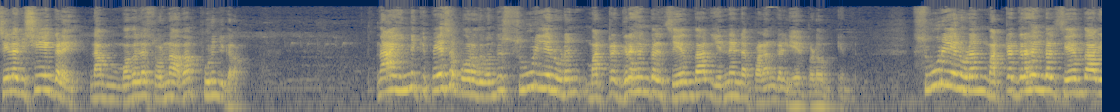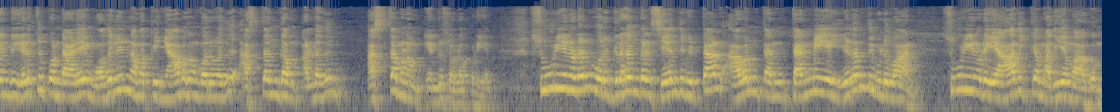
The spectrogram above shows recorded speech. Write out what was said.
சில விஷயங்களை நாம் முதல்ல சொன்னாதான் புரிஞ்சுக்கலாம். நான் இன்னைக்கு பேச போறது வந்து சூரியனுடன் மற்ற கிரகங்கள் சேர்ந்தால் என்னென்ன பலன்கள் ஏற்படும் என்று. சூரியனுடன் மற்ற கிரகங்கள் சேர்ந்தால் என்று எடுத்துக்கொண்டாலே முதலில் நமக்கு ஞாபகம் வருவது அஸ்தங்கம் அல்லது அஸ்தமனம் என்று சொல்லக்கூடியது. சூரியனுடன் ஒரு கிரகங்கள் சேர்ந்து விட்டால் அவன் தன் தன்மையை இழந்து விடுவான். சூரியனுடைய ஆதிக்கம் அதிகமாகும்.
